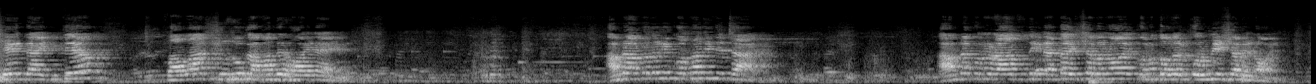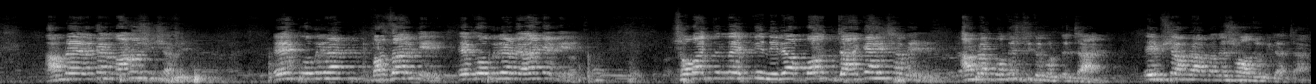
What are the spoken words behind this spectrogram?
সেই দায়িত্ব পাওয়ার সুযোগ আমাদের হয় নাই। আমরা আপনাদেরকে কথা দিতে চাই। আমরা কোন রাজনৈতিক নেতা হিসাবে নয়, কোন দলের কর্মী হিসাবে নয়। আমরা এলাকার মানুষ হিসাবে, এই কবিরহাট বাজারকে, এই কবিরহাট এলাকাকে সবার জন্য একটি নিরাপদ জায়গা হিসাবে আমরা প্রতিষ্ঠিত করতে চাই। এই বিষয়ে আমরা আপনাদের সহযোগিতা চাই।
